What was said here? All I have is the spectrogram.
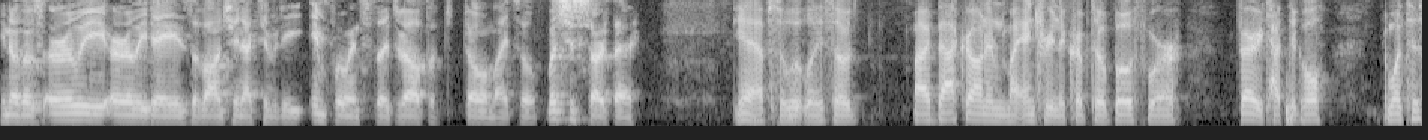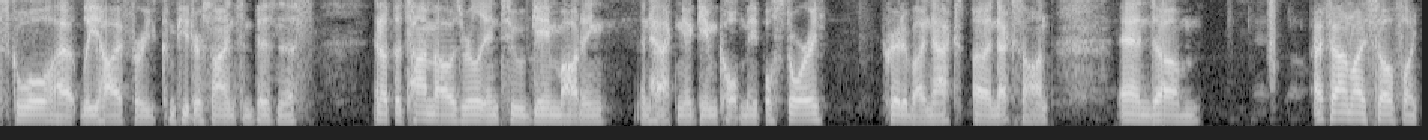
you know those early, early days of on-chain activity influenced the development of Dolomite. So let's just start there. Yeah, absolutely. So my background and my entry into crypto both were very technical. I went to school at Lehigh for computer science and business. And at the time, I was really into game modding and hacking a game called Maple Story, created by Nex- uh, Nexon. And um, I found myself like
